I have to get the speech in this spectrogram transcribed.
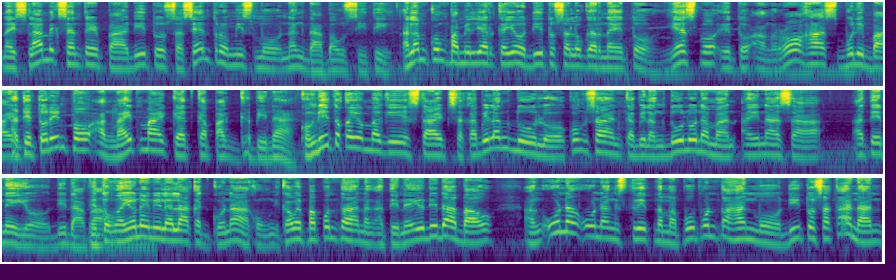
na Islamic Center pa dito sa sentro mismo ng Davao City. Alam kong pamilyar kayo dito sa lugar na ito. Yes po, ito ang Rojas Boulevard. At ito rin po ang night market kapag gabi na. Kung dito kayo mag start sa kabilang dulo, kung saan kabilang dulo naman ay nasa Ateneo di Davao. Ito ngayon ay nilalakad ko na. Kung ikaw ay papunta ng Ateneo di Davao, ang unang-unang street na mapupuntahan mo dito sa kanan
